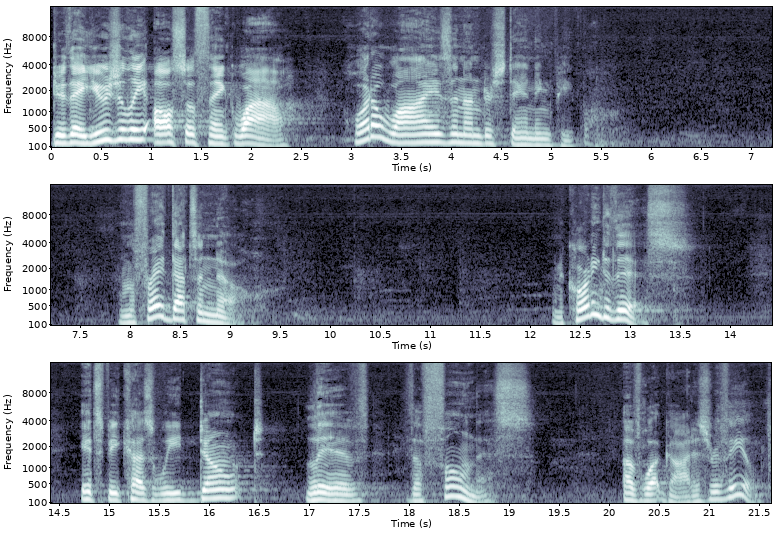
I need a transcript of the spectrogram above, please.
do they usually also think, wow, what a wise and understanding people? I'm afraid that's a no. And according to this, it's because we don't live the fullness of what God has revealed.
